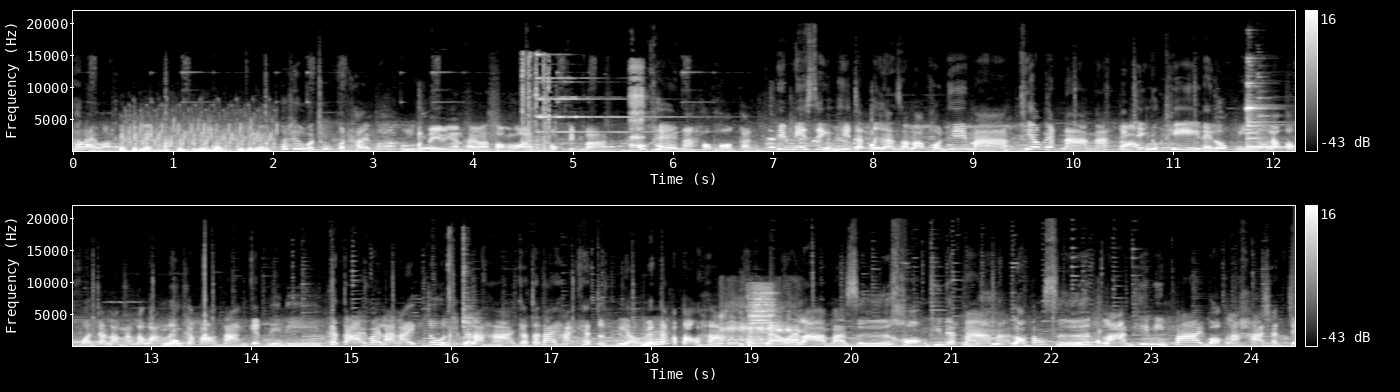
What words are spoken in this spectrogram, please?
เท่าไหร่วะคุณคิดเลขครับคุณคิดเลขบนคุณคิดเลขก็ถือว่าถูกกว่าไทยปะตีเป็นเงินไทยมา 260 บาท โอเคนะพอๆกันพี่มีสิ่งที่จะเตือนสำหรับคนที่มาเที่ยวเวียดนามนะ จริงๆ ทุกที่ในโลกนี้เราก็ควรจะระมัดระวังหนึ่งกระเป๋าตังค์เก็บดีๆ กระจายไว้หลายๆ จุด เวลาหายก็จะได้หายแค่จุดเดียวเว้นแต่กระเป๋าหายแล้วเวลามาซื้อของที่เวียดนามอะเราต้องซื้อร้านที่มีป้ายบอกราคาชัดเจ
